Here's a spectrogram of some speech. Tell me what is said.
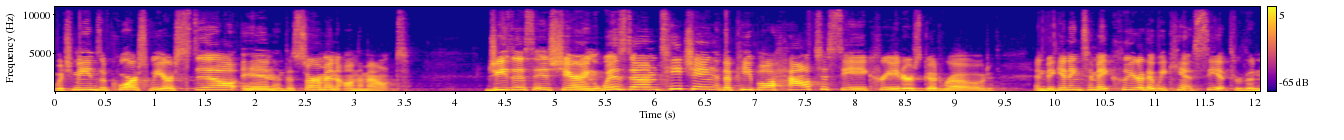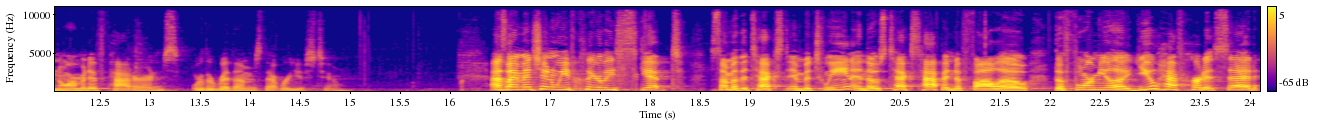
which means, of course, we are still in the Sermon on the Mount. Jesus is sharing wisdom, teaching the people how to see Creator's good road and beginning to make clear that we can't see it through the normative patterns or the rhythms that we're used to. As I mentioned, we've clearly skipped some of the text in between, and those texts happen to follow the formula you have heard it said,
